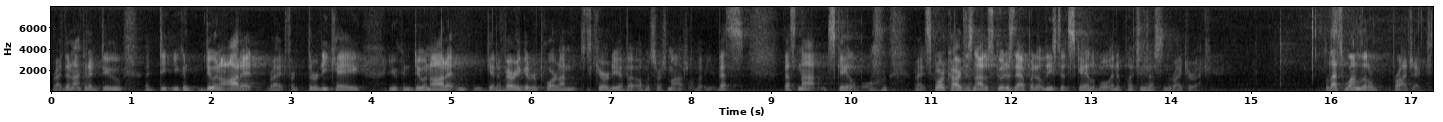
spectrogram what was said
right? They're not going to do a, you can do an audit, right? For 30K, you can do an audit and get a very good report on security of an open source module. But that's, that's not scalable, right? Scorecards is not as good as that, but at least it's scalable and it pushes us in the right direction. So that's one little project.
